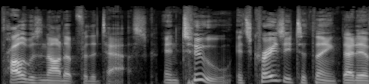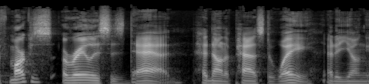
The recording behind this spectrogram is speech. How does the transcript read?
probably was not up for the task? And two, it's crazy to think that if Marcus Aurelius's dad had not have passed away at a young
